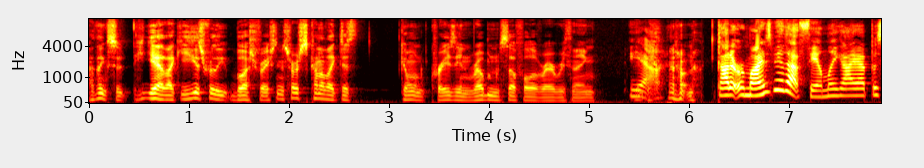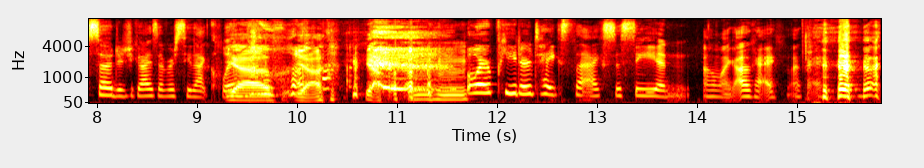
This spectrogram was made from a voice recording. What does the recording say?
I think so. Yeah, like he gets really blush faced and starts kind of like just going crazy and rubbing himself all over everything. Yeah. I don't know. God, it reminds me of that Family Guy episode. Did you guys ever see that clip? Yeah, yeah, yeah. Where Peter takes the ecstasy and oh my god. Okay, okay.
